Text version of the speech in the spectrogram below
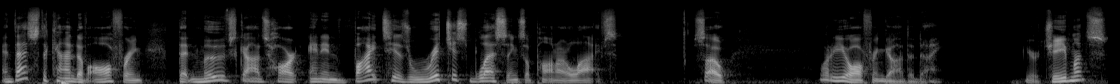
And that's the kind of offering that moves God's heart and invites His richest blessings upon our lives. So, what are you offering God today? Your achievements,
